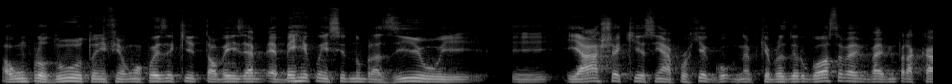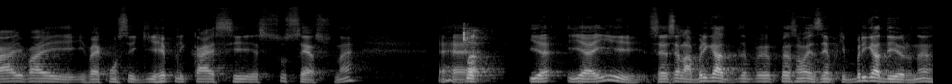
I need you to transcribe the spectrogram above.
algum produto, enfim, alguma coisa que talvez é, é bem reconhecido no Brasil e, e, e, acha que assim, ah, porque, né, porque brasileiro gosta, vai, vai vir para cá e vai, e vai conseguir replicar esse, esse sucesso, né? É, ah. E, e aí, sei lá, brigadeiro, pensar um exemplo aqui, brigadeiro, né?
